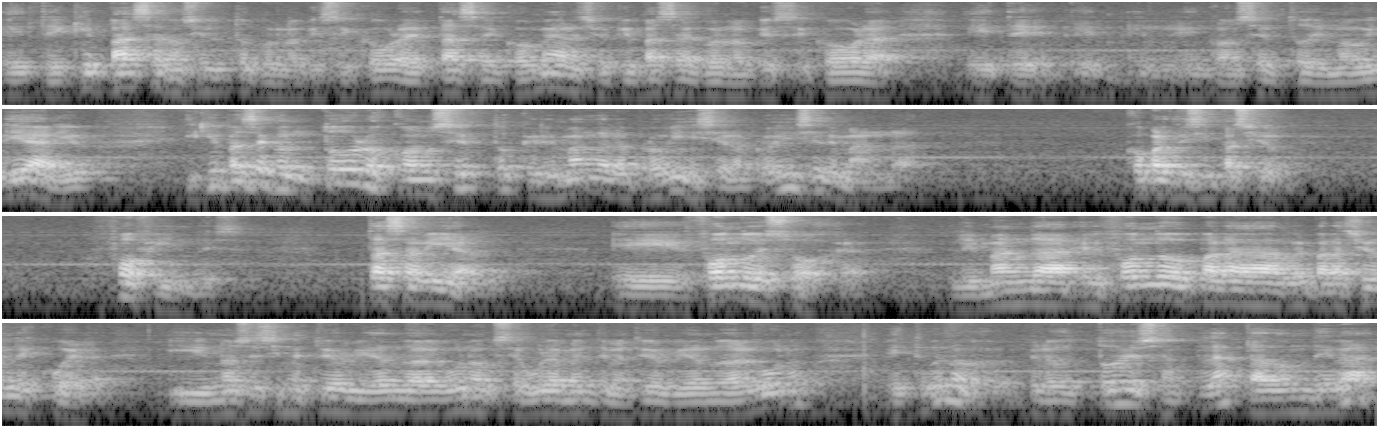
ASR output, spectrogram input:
Este, ¿Qué pasa, ¿no es cierto?, con lo que se cobra de tasa de comercio, qué pasa con lo que se cobra este, en, concepto de inmobiliario, y qué pasa con todos los conceptos que le manda la provincia. La provincia le manda coparticipación, FOFINDES, tasa vial, eh, fondo de soja, le manda el fondo para reparación de escuela, y no sé si me estoy olvidando de alguno, seguramente me estoy olvidando de alguno, este, bueno, pero toda esa plata, ¿dónde va?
